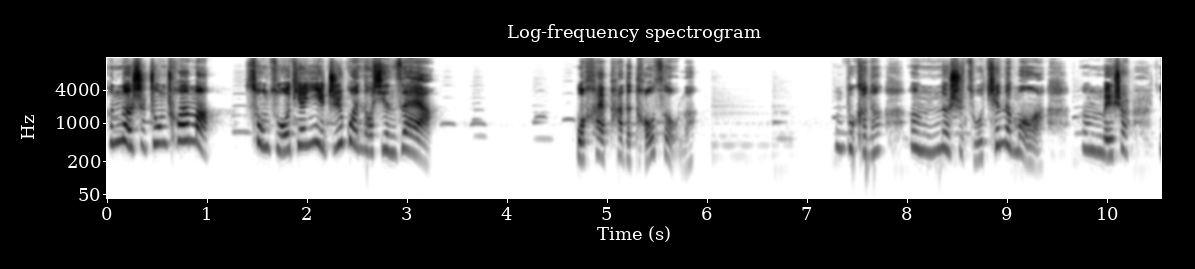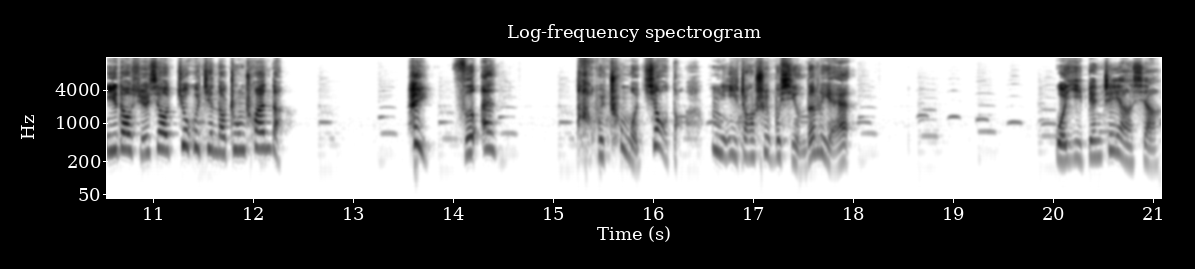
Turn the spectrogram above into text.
那是中川吗？从昨天一直关到现在啊！我害怕的逃走了。不可能，嗯，那是昨天的梦啊。嗯，没事儿，一到学校就会见到中川的。嘿，泽安，会冲我叫道：“嗯，一张睡不醒的脸。”我一边这样想，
